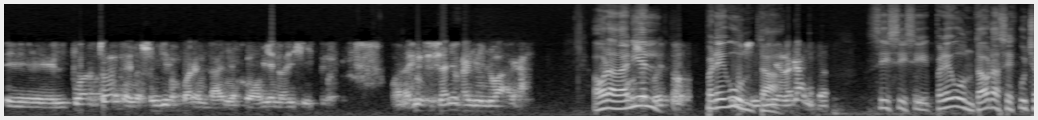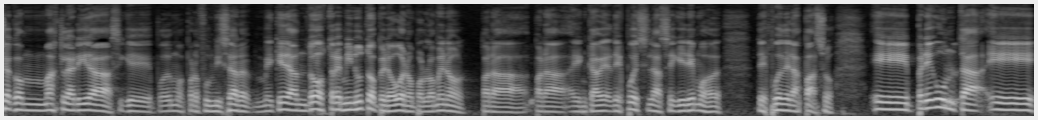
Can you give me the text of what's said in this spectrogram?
eh, el puerto en los últimos 40 años, como bien lo dijiste. Bueno, es necesario que alguien lo haga. Ahora, Daniel, pregunta. Sí, sí, sí. Pregunta, ahora se escucha con más claridad, así que podemos profundizar. Me quedan dos, tres minutos, pero bueno, por lo menos para, para después la seguiremos después de las pasos. Eh, pregunta, eh,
